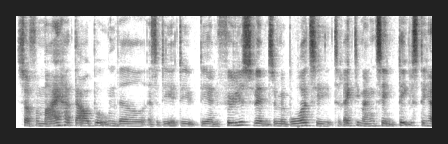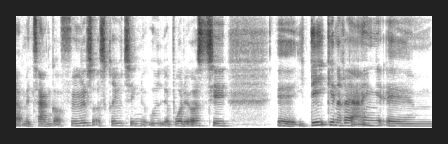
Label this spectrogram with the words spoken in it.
Så for mig har dagbogen været, altså det, det, det er en følgesvend, som jeg bruger til, til rigtig mange ting. Dels det her med tanker og følelser og skrive tingene ud. Jeg bruger det også til øh, idégenerering, øh,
